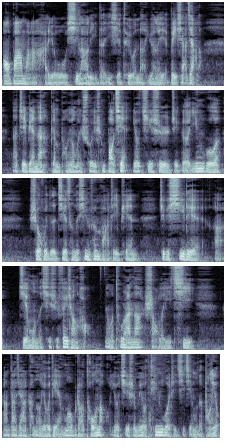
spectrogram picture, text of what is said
奥巴马还有希拉里的一些推文呢，原来也被下架了。那这边呢，跟朋友们说一声抱歉，尤其是这个英国社会的阶层的新分法这一篇这个系列啊节目呢，其实非常好。那么突然呢少了一期。让大家可能有点摸不着头脑，尤其是没有听过这期节目的朋友。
